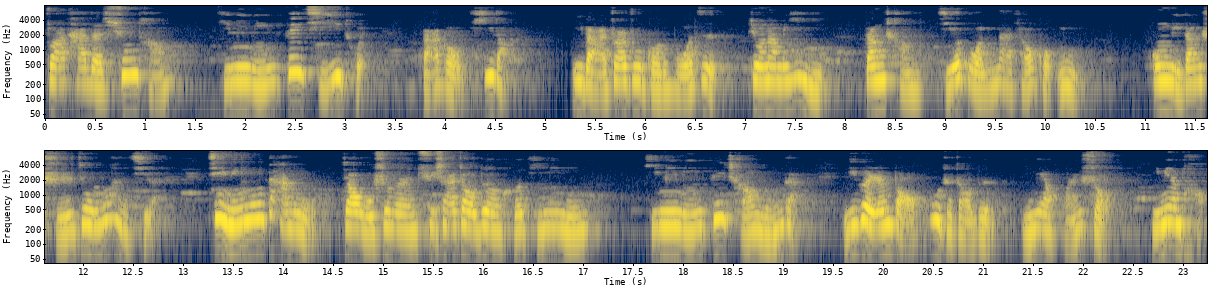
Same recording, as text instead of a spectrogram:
抓他的胸膛。提明明飞起一腿，把狗踢倒，一把抓住狗的脖子，就那么一拧，当场结果了那条狗命。宫里当时就乱了起来。晋灵公大怒，叫武士们去杀赵盾和提明明。提明明非常勇敢，一个人保护着赵盾，一面还手，一面跑。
